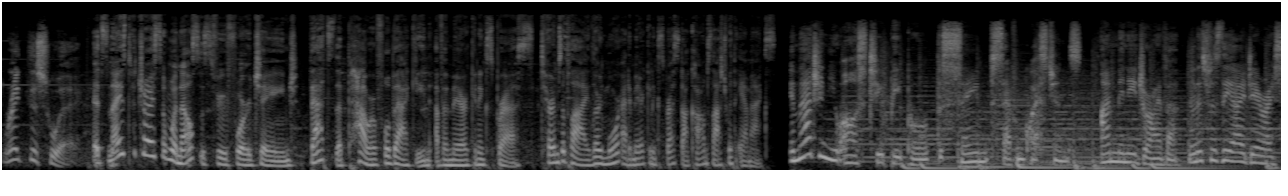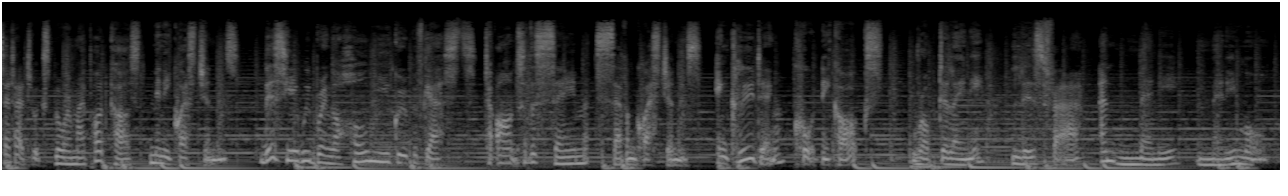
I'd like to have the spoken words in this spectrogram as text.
right this way. It's nice to try someone else's food for a change. That's the powerful backing of American Express. Terms apply. Learn more at americanexpress.com slash with Amex. Imagine you ask two people the same seven questions. I'm Minnie Driver, and this was the idea I set out to explore in my podcast, Minnie Questions. This year, we bring a whole new group of guests to answer the same seven questions, including Courteney Cox, Rob Delaney, Liz Phair, and many, many more.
